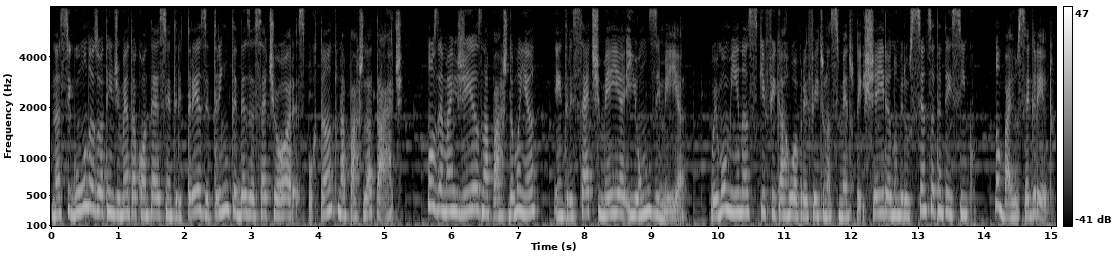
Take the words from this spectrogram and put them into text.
Nas segundas, o atendimento acontece entre 13h30 e 17 horas, portanto, na parte da tarde. Nos demais dias, na parte da manhã, entre 7h30 e 11h30. O Hemominas, que fica à Rua Prefeito Nascimento Teixeira, número 175, no bairro Segredo.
